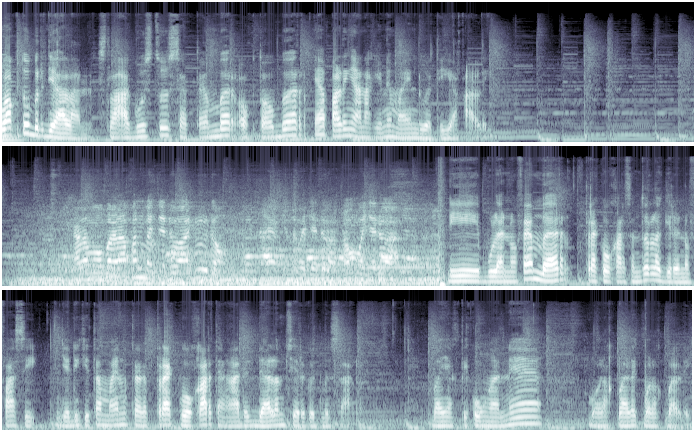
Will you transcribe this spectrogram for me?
Waktu berjalan, setelah Agustus, September, Oktober, ya paling anak ini main 2-3 kali. Kalau mau balapan baca doa dulu dong. Ayo kita baca doa. Kamu baca doa. Di bulan November, track go-kart Sentul lagi renovasi. Jadi kita main ke track go-kart yang ada di dalam sirkuit besar. Banyak tikungannya, bolak-balik bolak-balik.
